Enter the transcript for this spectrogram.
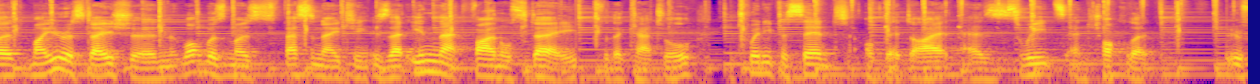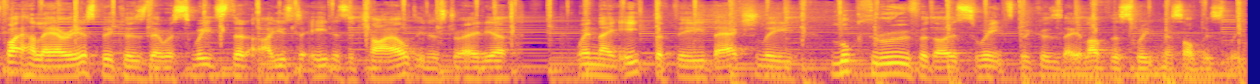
at Mayura Station, what was most fascinating is that in that final stage for the cattle, 20% of their diet as sweets and chocolate. It was quite hilarious because there were sweets that I used to eat as a child in Australia. When they eat the feed, they actually look through for those sweets because they love the sweetness, obviously.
